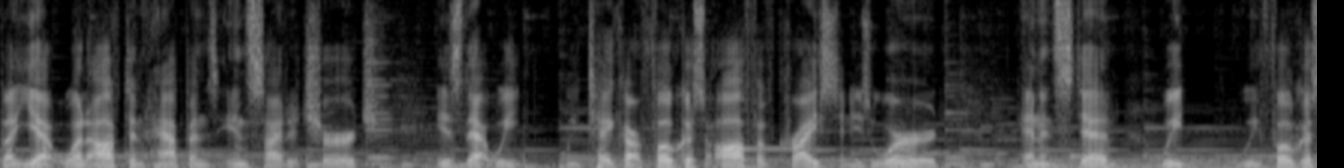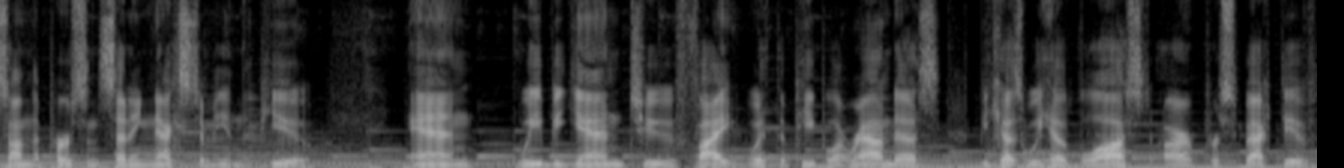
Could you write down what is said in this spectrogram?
But yet what often happens inside a church is that we we take our focus off of Christ and His Word, and instead we we focus on the person sitting next to me in the pew, and we begin to fight with the people around us because we have lost our perspective,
